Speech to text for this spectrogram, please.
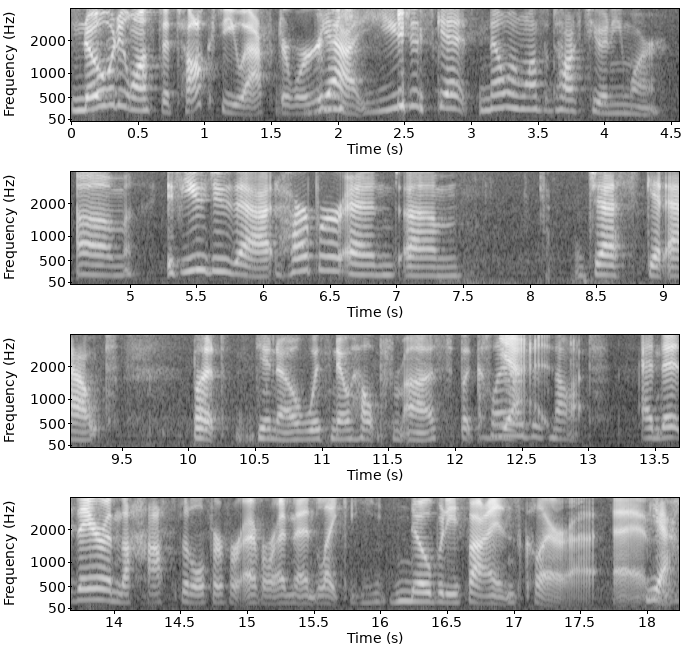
Nobody wants to talk to you afterwards. Yeah, you just get no one wants to talk to you anymore. Um, if you do that, Harper and um, Jess get out, but you know, with no help from us. But Clara Yeah. does not. and they, they're in the hospital for forever and then like nobody finds clara and Yeah.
